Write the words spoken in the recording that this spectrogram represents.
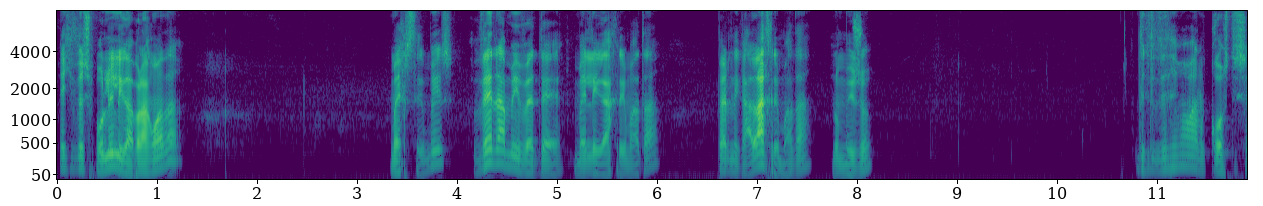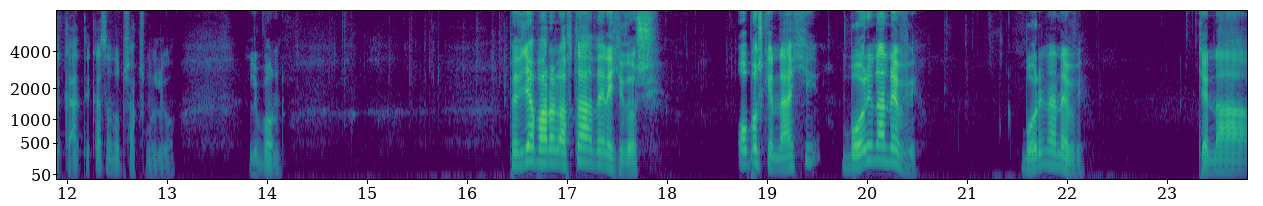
έχει δώσει πολύ λίγα πράγματα μέχρι στιγμής. Δεν αμείβεται με λίγα χρήματα, παίρνει καλά χρήματα, νομίζω. Δεν, δεν θυμάμαι αν κόστησε κάτι, κάτσε να το ψάξουμε λίγο. Λοιπόν, παιδιά παρόλα αυτά δεν έχει δώσει. Όπως και να έχει, μπορεί να ανέβει μπορεί να ανέβει. Και να,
